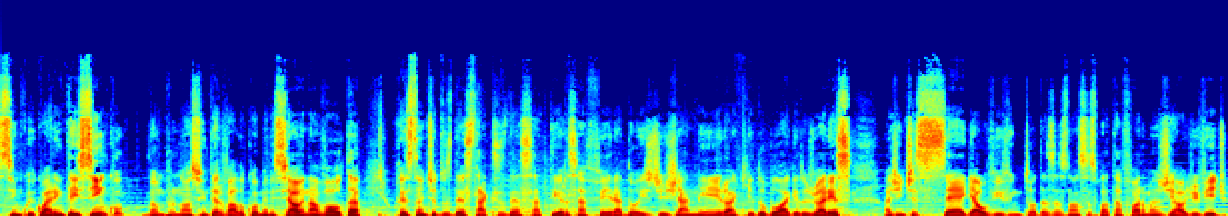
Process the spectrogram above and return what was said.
5h45, vamos para o nosso intervalo comercial e na volta o restante dos destaques dessa terça-feira, 2 de janeiro, aqui do blog do Juarez. A gente segue ao vivo em todas as nossas plataformas de áudio e vídeo.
